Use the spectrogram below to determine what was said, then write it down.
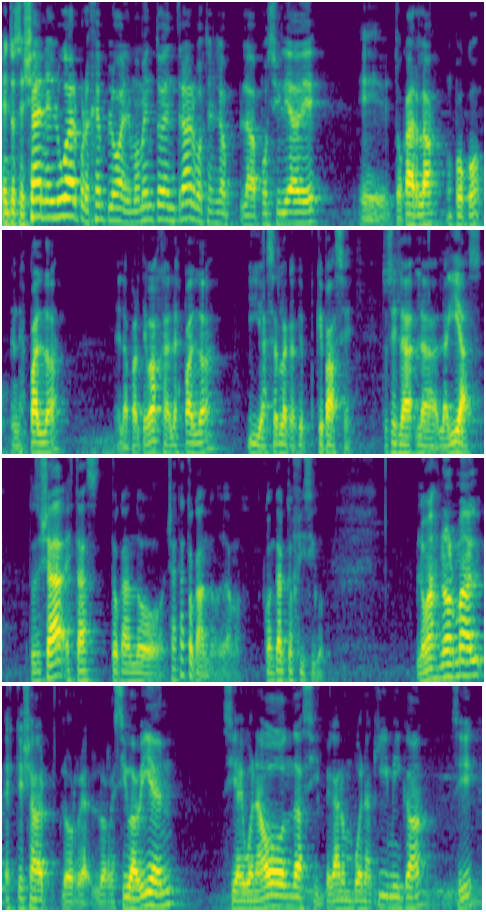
Entonces, ya en el lugar, por ejemplo, en el momento de entrar, vos tenés la, posibilidad de eh, tocarla un poco en la espalda, en la parte baja de la espalda, y hacerla que, pase. Entonces la, la, la guías entonces ya estás tocando, ya estás tocando, digamos, contacto físico. Lo más normal es que ella lo, reciba bien, si hay buena onda, si pegaron buena química, ¿sí?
